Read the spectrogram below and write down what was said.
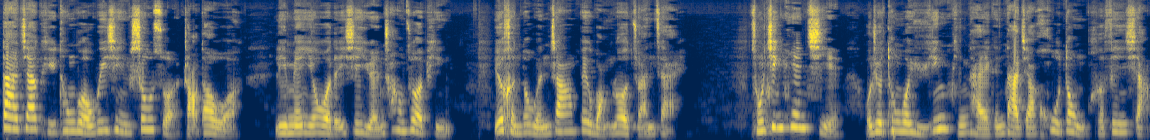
大家可以通过微信搜索找到我，里面有我的一些原创作品，有很多文章被网络转载。从今天起，我就通过语音平台跟大家互动和分享。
